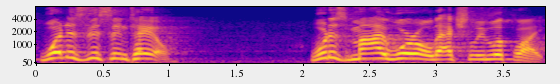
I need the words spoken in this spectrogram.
what does this entail? What does my world actually look like?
